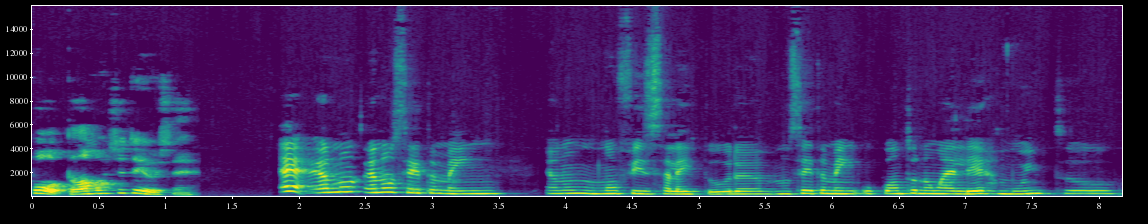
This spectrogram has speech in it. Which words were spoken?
Pô, pelo amor de Deus, né? É, eu não, eu não sei também. Eu não, não fiz essa leitura. Não sei também o quanto não é ler muito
